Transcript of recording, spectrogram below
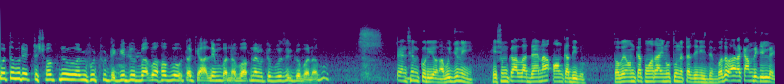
কত বড় একটা স্বপ্ন আমি ফুটফুটে গেদুর বাবা হব তাকে আলেম বানাবো আপনার মতো বুজুর্গ বানাবো। টেনশন করিও না বুঝছনি হেসুমকা আল্লাহ দেয় না অনকা দিব। তবে অনকা তোমার আই নতুন একটা জিনিস দেন। বুঝো আর কাম দি কিনলাই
